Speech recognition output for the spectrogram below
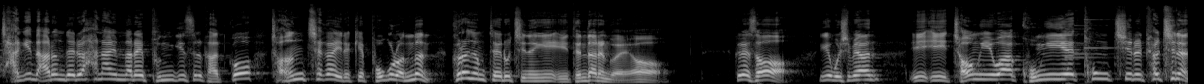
자기 나름대로 하나님 나라의 분깃을 갖고 전체가 이렇게 복을 얻는 그런 형태로 진행이 된다는 거예요. 그래서 이게 보시면 이, 이 정의와 공의의 통치를 펼치는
